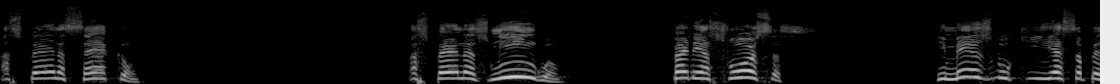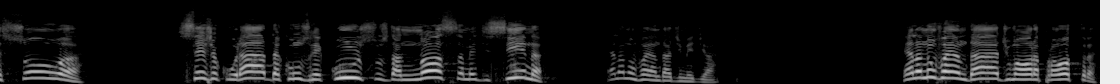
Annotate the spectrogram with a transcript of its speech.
as pernas secam as pernas minguam, perdem as forças. E mesmo que essa pessoa seja curada com os recursos da nossa medicina, ela não vai andar de imediato. Ela não vai andar de uma hora para outra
